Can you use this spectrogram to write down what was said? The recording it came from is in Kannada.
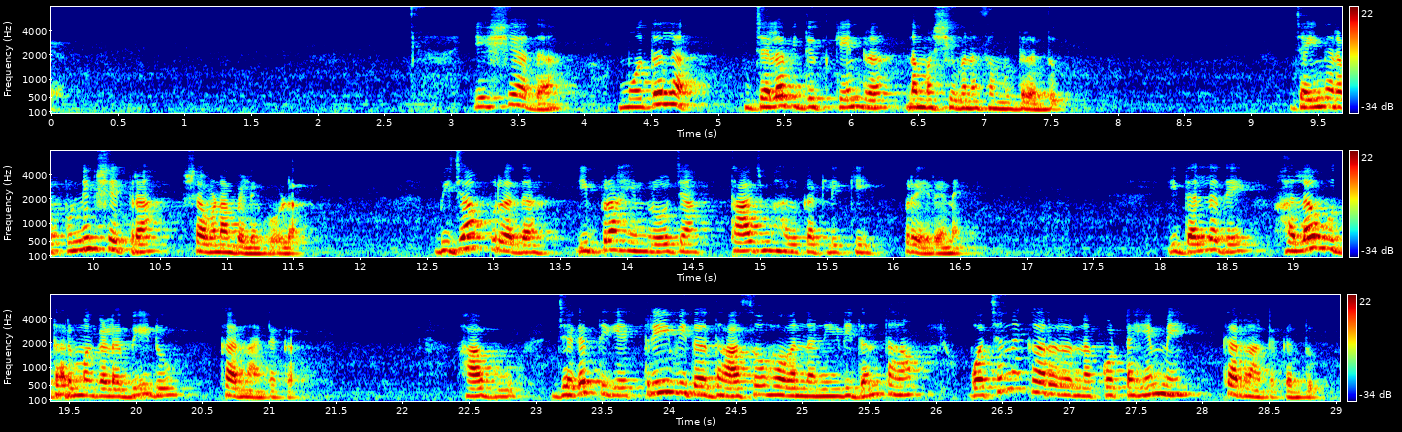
ಏಷ್ಯಾದ ಮೊದಲ ಜಲವಿದ್ಯುತ್ ಕೇಂದ್ರ ನಮ್ಮ ಶಿವನ ಸಮುದ್ರದ್ದು. ಜೈನರ ಪುಣ್ಯಕ್ಷೇತ್ರ ಶ್ರವಣಬೆಳಗೊಳ ಬಿಜಾಪುರದ ಇಬ್ರಾಹಿಂ ರೋಜಾ ತಾಜ್ ಮಹಲ್ ಕಟ್ಟಲಿಕ್ಕೆ ಪ್ರೇರಣೆ. ಇದಲ್ಲದೆ ಹಲವು ಧರ್ಮಗಳ ಬೀಡು ಕರ್ನಾಟಕ. ಹಾಗೂ ಜಗತ್ತಿಗೆ ತ್ರಿವಿಧ ದಾಸೋಹವನ್ನು ನೀಡಿದಂತಹ ವಚನಕಾರರನ್ನು ಕೊಟ್ಟ ಹೆಮ್ಮೆ ಕರ್ನಾಟಕದ್ದು.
